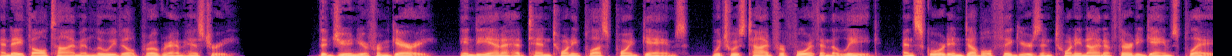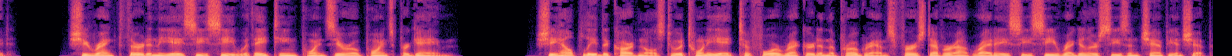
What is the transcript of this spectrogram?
and 8th all time in Louisville program history. The junior from Gary, Indiana had 10 20 plus point games, which was tied for fourth in the league, and scored in double figures in 29 of 30 games played. She ranked third in the ACC with 18.0 points per game. She helped lead the Cardinals to a 28 4 record and the program's first ever outright ACC regular season championship.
